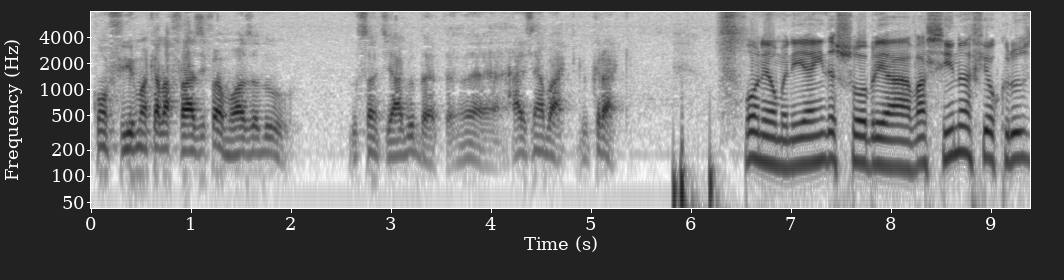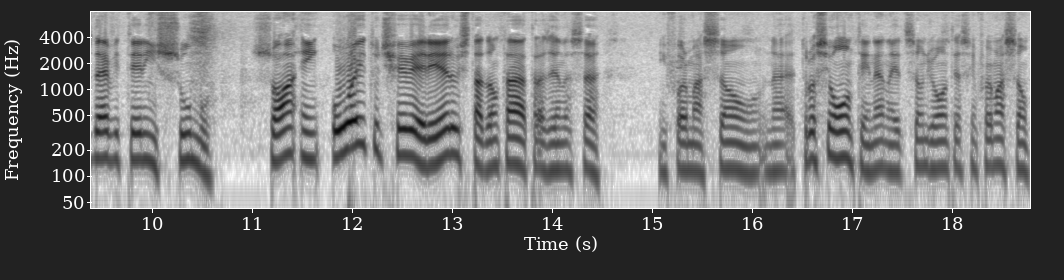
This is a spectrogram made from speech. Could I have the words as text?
confirma aquela frase famosa do, do Santiago Dantas, né? Heisenbach, o craque. Bom, Neumann, e ainda sobre a vacina, a Fiocruz deve ter insumo só em 8 de fevereiro. O Estadão está trazendo essa informação, né, trouxe ontem, né, na edição de ontem, essa informação.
